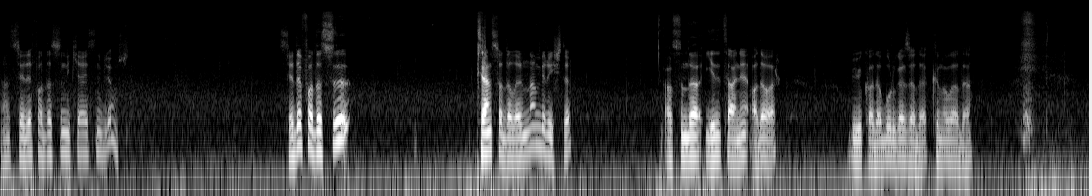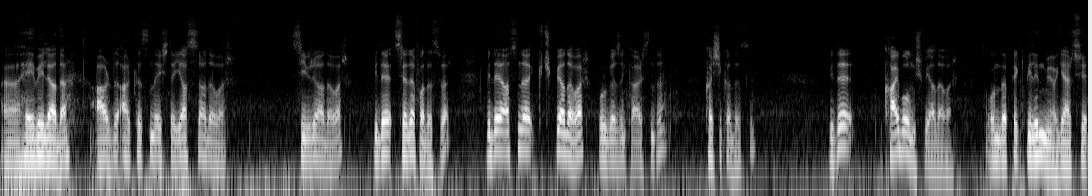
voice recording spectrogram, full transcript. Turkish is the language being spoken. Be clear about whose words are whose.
Speaker 1: Sen Sedef Adası'nın hikayesini biliyor musun? Sedef Adası Prens Adalarından biri işte. Aslında 7 tane ada var. Büyükada, Burgazada, Kınalıada, Heybeliada, ardı arkasında işte Yassıada var. Sivriada var. Bir de Sedef Adası var. Bir de aslında küçük bir ada var Burgaz'ın karşısında. Kaşık Adası. Bir de kaybolmuş bir ada var. Onu da pek bilinmiyor. Gerçi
